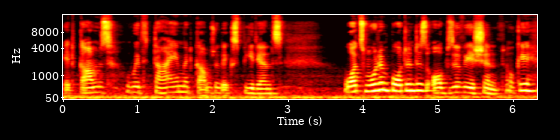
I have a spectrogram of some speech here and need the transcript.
it comes with time. It comes with experience. What's more important is observation okay?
